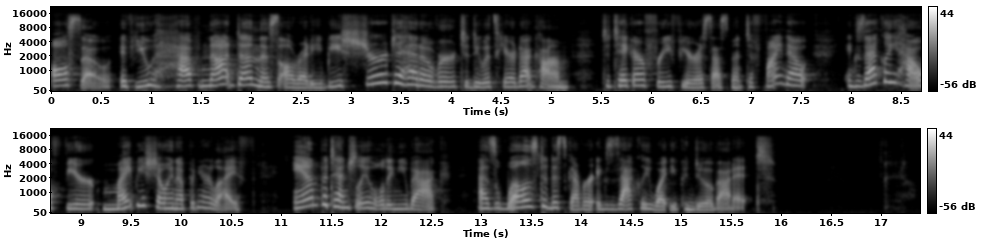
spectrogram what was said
Also, if you have not done this already, be sure to head over to doitscared.com to take our free fear assessment to find out exactly how fear might be showing up in your life and potentially holding you back, as well as to discover exactly what you can do about it.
